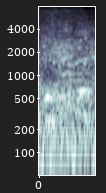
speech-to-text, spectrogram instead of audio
Gracias.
